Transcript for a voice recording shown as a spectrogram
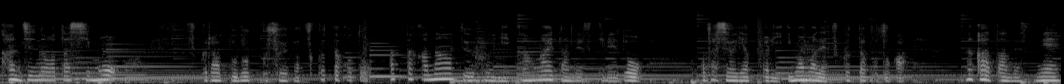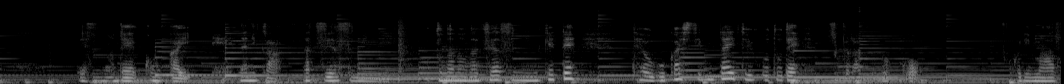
肝心の私もスクラップブックそういえば作ったことあったかなというふうに考えたんですけれど私はやっぱり今まで作ったことがなかったんですね。ですので今回、えー、何か夏休みに大人の夏休みに向けて手を動かしてみたいということでスクラップブックを作ります、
